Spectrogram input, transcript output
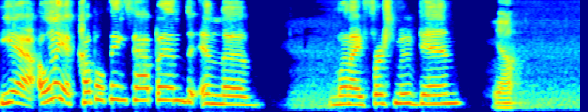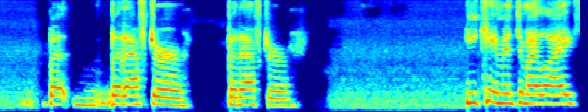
Yeah. Only a couple things happened in the when I first moved in. Yeah. But but after but after he came into my life,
